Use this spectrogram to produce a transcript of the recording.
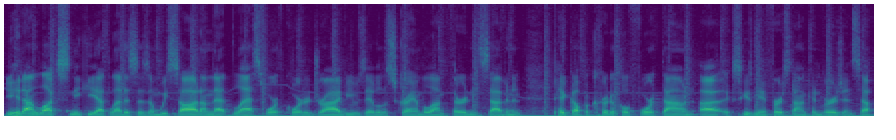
You hit on Luck's sneaky athleticism. We saw it on that last fourth quarter drive. He was able to scramble on third and seven and pick up a critical fourth down, uh, excuse me, a first down conversion. So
